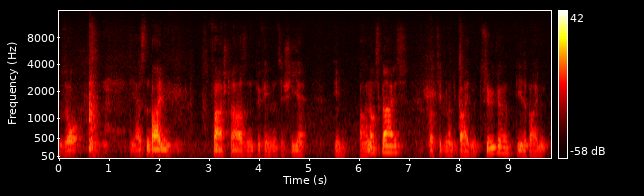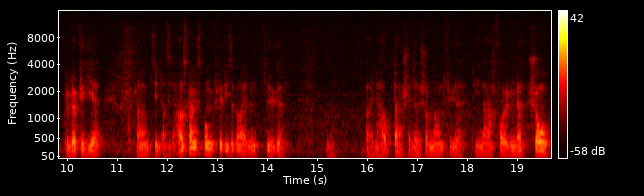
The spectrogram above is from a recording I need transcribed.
So, die ersten beiden Fahrstraßen befinden sich hier im Bahnhofsgleis. Dort sieht man die beiden Züge. Diese beiden Blöcke hier äh, sind also der Ausgangspunkt für diese beiden Züge. Also die beiden Hauptdarsteller schon mal für die nachfolgende Show.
